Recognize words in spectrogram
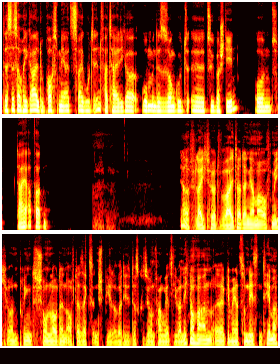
das ist auch egal. Du brauchst mehr als zwei gute Innenverteidiger, um in der Saison gut äh, zu überstehen. Und daher abwarten. Ja, vielleicht hört Walter dann ja mal auf mich und bringt Schonlau dann auf der 6 ins Spiel. Aber diese Diskussion fangen wir jetzt lieber nicht nochmal an. Äh, gehen wir jetzt zum nächsten Thema.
